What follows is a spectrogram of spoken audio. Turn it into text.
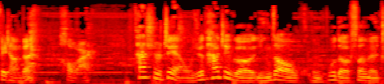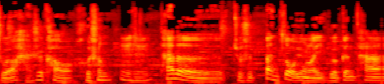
非常的好玩儿。它是这样，我觉得它这个营造恐怖的氛围，主要还是靠和声。嗯哼，它的就是伴奏用了一个跟它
